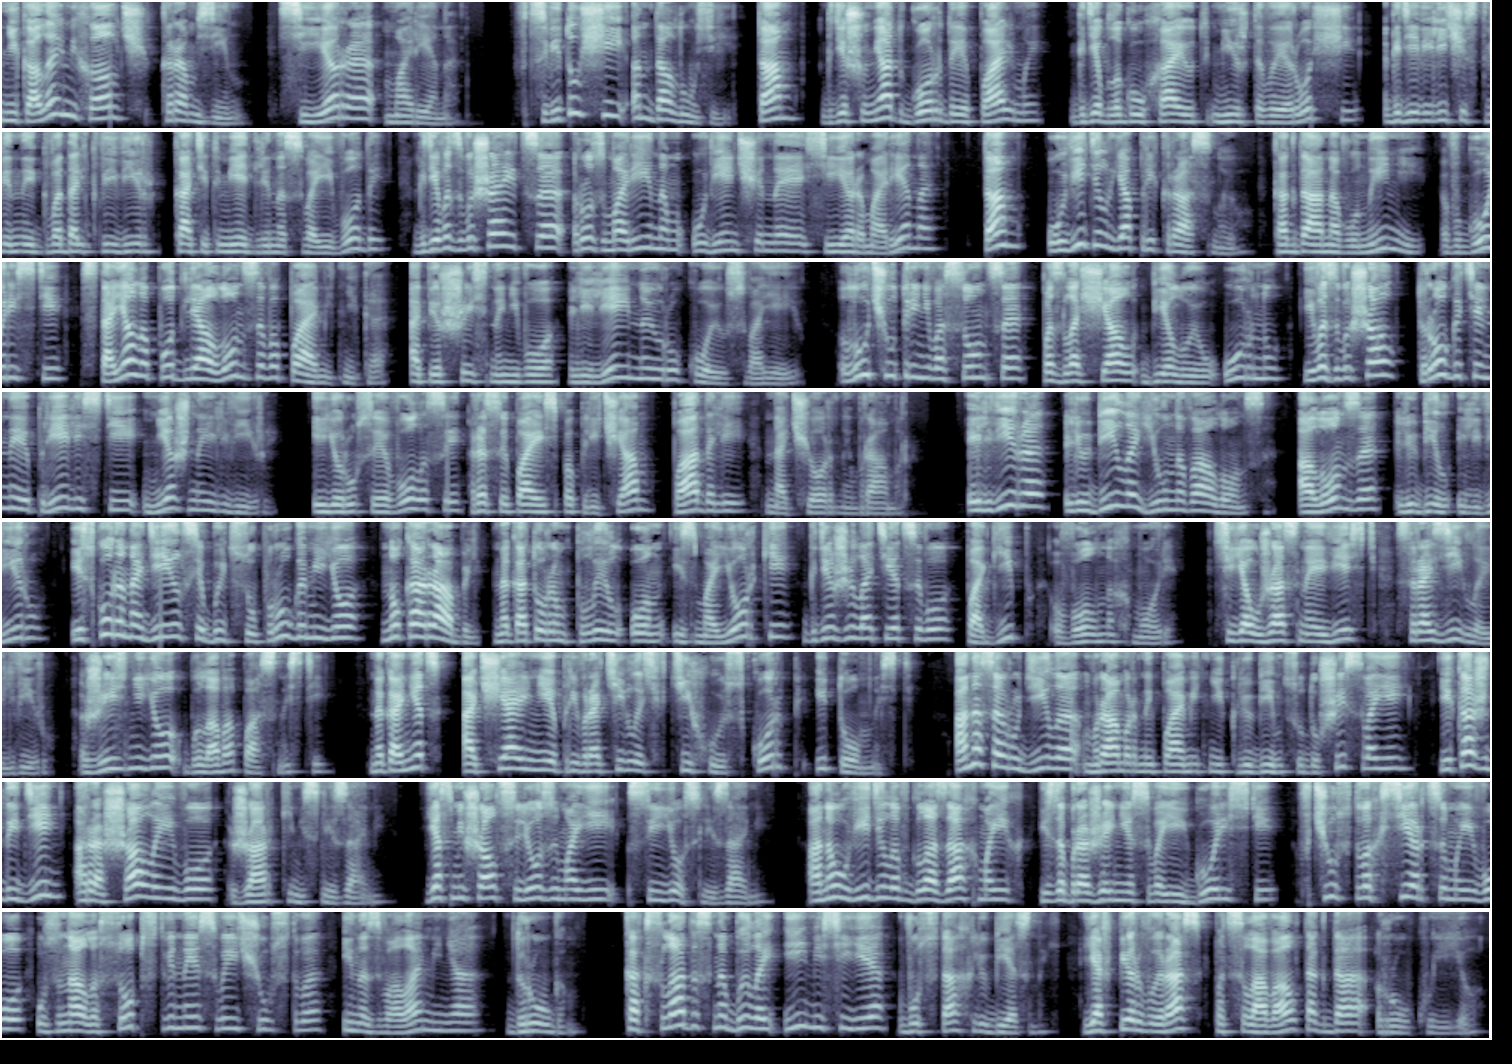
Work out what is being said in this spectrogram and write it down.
Николай Михайлович Карамзин. Сиера Марена. В цветущей Андалузии, там, где шумят гордые пальмы, где благоухают миртовые рощи, где величественный Гвадальквивир катит медленно свои воды, где возвышается розмарином увенчанная Сиера Марена, там увидел я прекрасную, когда она в унынии, в горести стояла подле Алонзова памятника, опершись на него лилейную рукою своею. Луч утреннего солнца позлощал белую урну и возвышал трогательные прелести нежной Эльвиры. Ее русые волосы, рассыпаясь по плечам, падали на черный мрамор. Эльвира любила юного Алонза. Алонзо любил Эльвиру и скоро надеялся быть супругом ее, но корабль, на котором плыл он из Майорки, где жил отец его, погиб в волнах моря. Сия ужасная весть сразила Эльвиру. Жизнь ее была в опасности. Наконец, отчаяние превратилось в тихую скорбь и томность. Она соорудила мраморный памятник любимцу души своей и каждый день орошала его жаркими слезами. Я смешал слезы мои с ее слезами. Она увидела в глазах моих изображение своей горести, в чувствах сердца моего узнала собственные свои чувства и назвала меня другом. Как сладостно было имя сие в устах любезной. Я в первый раз поцеловал тогда руку ее.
